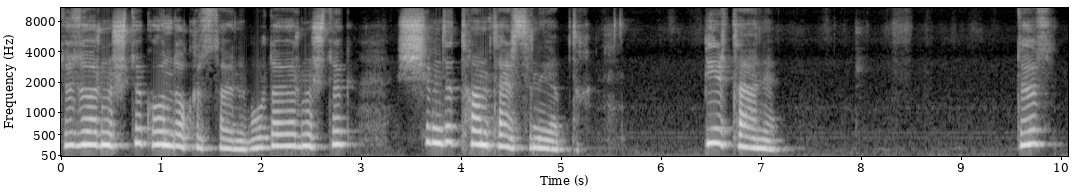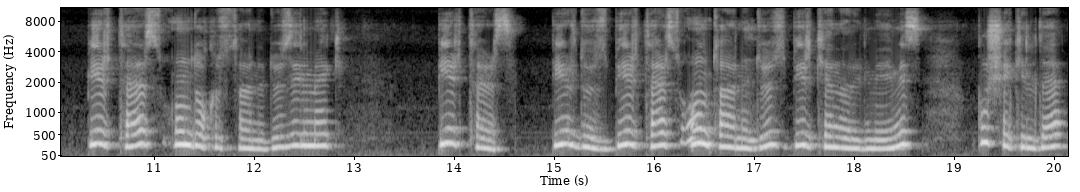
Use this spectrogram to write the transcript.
düz örmüştük. 19 tane burada örmüştük. Şimdi tam tersini yaptık. Bir tane düz, bir ters, 19 tane düz ilmek, bir ters, bir düz, bir ters, 10 tane düz, bir kenar ilmeğimiz. Bu şekilde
